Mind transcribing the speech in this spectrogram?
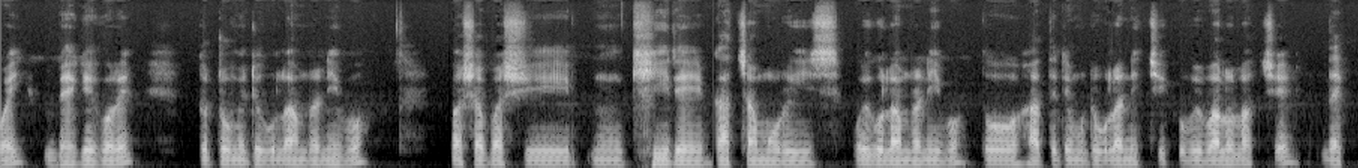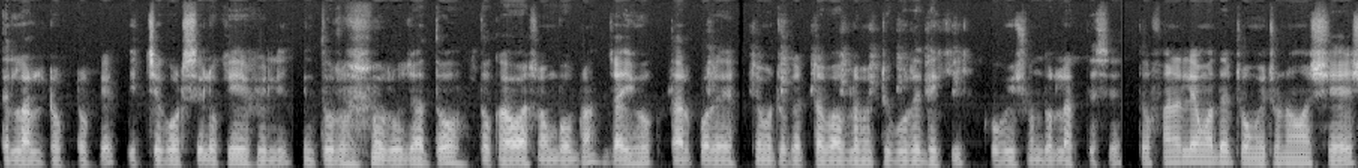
ভাই ব্যাগে করে। তো টমেটোগুলো আমরা নিব। পাশাপাশি উম, ক্ষীরে কাঁচা মরিচ ওইগুলো আমরা নিব। তো হাতে টমেটোগুলো নিচ্ছি খুবই ভালো লাগছে। দেখতে লাল টকটকে। ইচ্ছে করছিল খেয়ে ফেলি কিন্তু রোজা তো তো খাওয়া সম্ভব না। যাই হোক তারপরে টমেটো কাটটা ভাবলাম একটু ঘুরে দেখি। খুবই সুন্দর লাগতেছে। তো ফাইনালি আমাদের টমেটো নেওয়া শেষ।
